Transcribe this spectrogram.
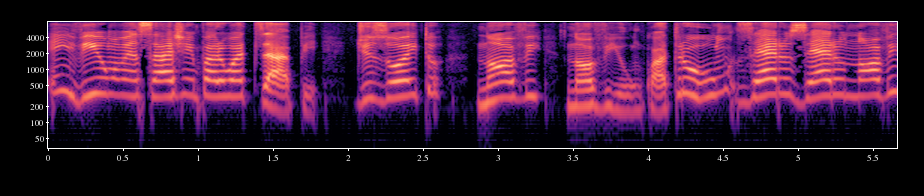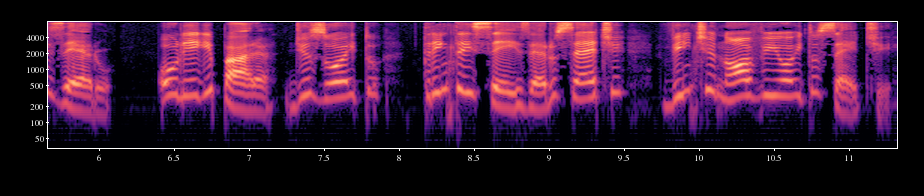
envie uma mensagem para o WhatsApp 18 99141 0090 ou ligue para 18 3607 2987.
